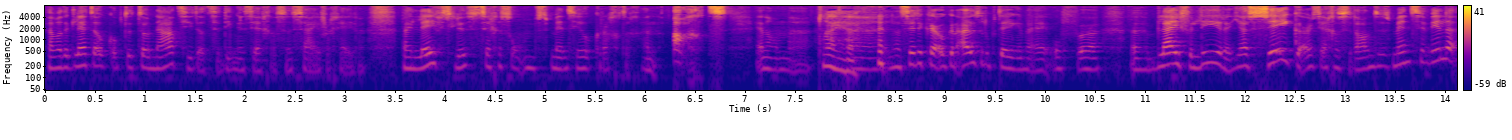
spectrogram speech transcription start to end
En want ik let ook op de tonatie dat ze dingen zeggen als een cijfer geven. Bij levenslust zeggen soms mensen heel krachtig een acht. En dan, uh, oh ja. uh, dan zet ik er ook een uitroepteken bij. Of blijven leren. Jazeker, zeggen ze dan. Dus mensen willen,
